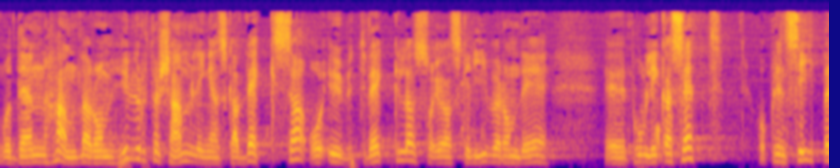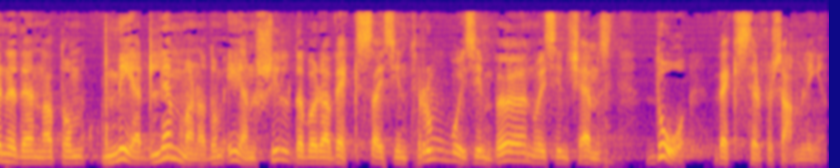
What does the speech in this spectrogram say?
Och den handlar om hur församlingen ska växa och utvecklas och jag skriver om det eh, på olika sätt. Och principen är den att om medlemmarna, de enskilda, börjar växa i sin tro och i sin bön och i sin tjänst, då växer församlingen.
